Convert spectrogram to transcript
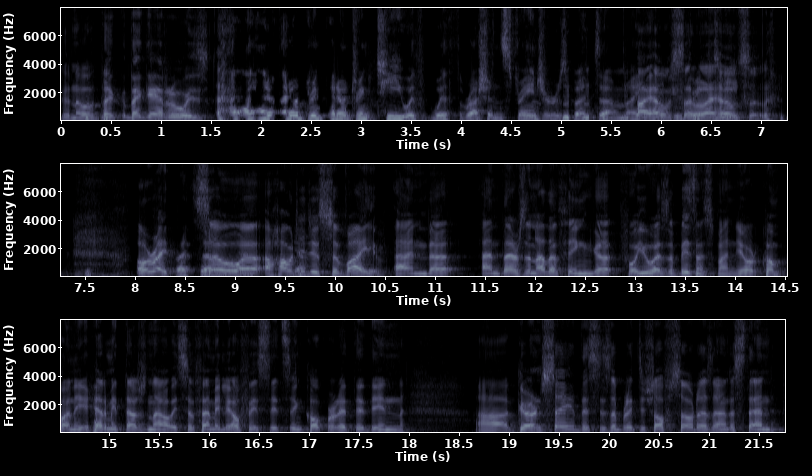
You know, the the Geru is. I, I, don't, I, don't, drink. I don't drink tea with with Russian strangers, but um, I, I, hope so. I hope so. All right. But, so, um, uh, how did you survive? And uh, and there's another thing uh, for you as a businessman. Your company, Hermitage, now it's a family office. It's incorporated in uh, Guernsey. This is a British offshore, as I understand.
